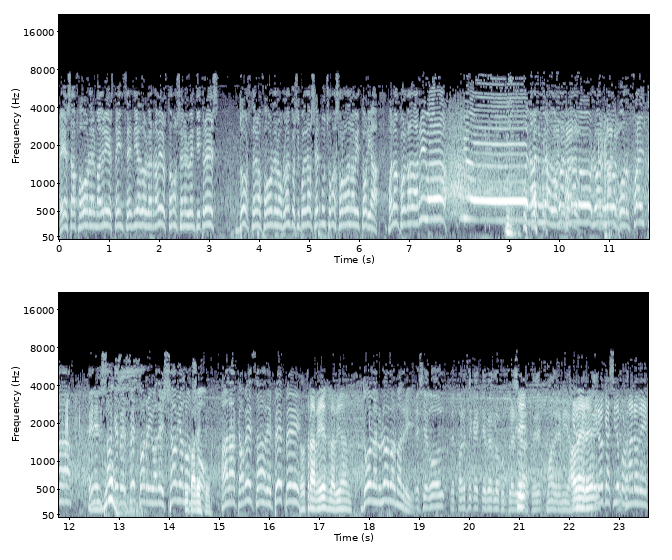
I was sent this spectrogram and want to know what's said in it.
es a favor del Madrid. Está incendiado el Bernabéu. Estamos en el 23. 2-0 a favor de los blancos y puede ser mucho más holgada la victoria. Balón colgado arriba. ¡Gol! Lo ha anulado, lo ha anulado, lo ha anulado por falta en el saque perfecto arriba de Xavi Alonso. parece? A la cabeza de Pepe. Otra vez la habían. Gol anulado al Madrid. Ese gol me parece que hay que verlo con claridad. Sí. ¿eh? Madre mía. A ver, eh. Creo que ha sido por mano de,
